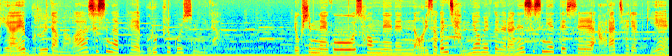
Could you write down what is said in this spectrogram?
대야에 물을 담아와 스승 앞에 무릎을 꿇습니다. 욕심내고 성내는 어리석은 잡념을 끊으라는 스승의 뜻을 알아차렸기에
